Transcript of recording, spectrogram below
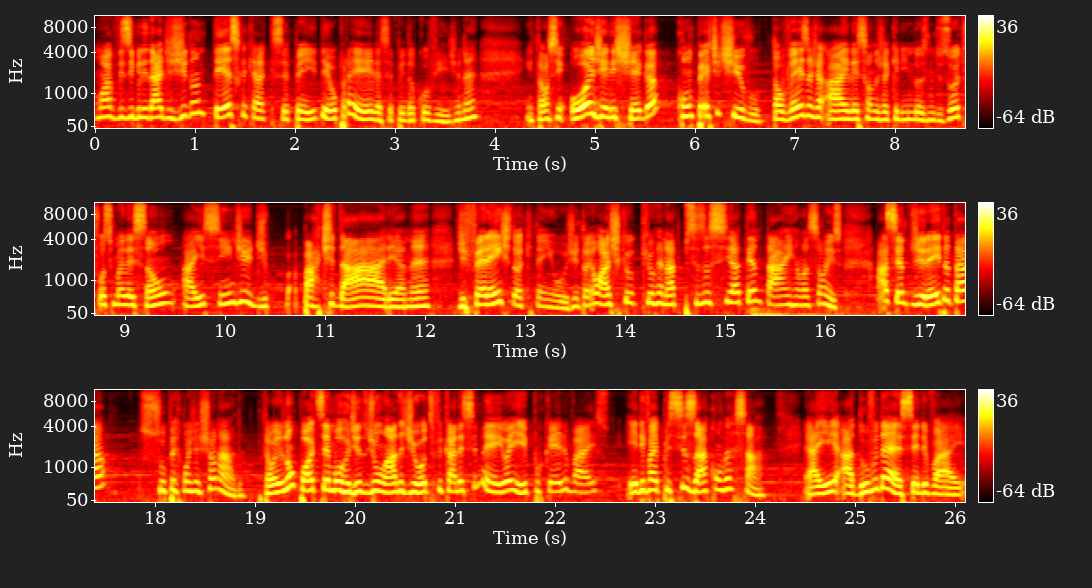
uma visibilidade gigantesca que a CPI deu pra ele, a CPI da Covid, né? Então, assim, hoje ele chega competitivo. Talvez a, a eleição da Jaqueline em 2018 fosse uma eleição, aí sim, de, de partidária, né? Diferente da que tem hoje. Então, eu acho que, que o Renato precisa se atentar em relação a isso. A centro-direita tá super congestionada. Então, ele não pode ser mordido de um lado e de outro ficar nesse meio aí, porque ele vai, ele vai precisar conversar. Aí, a dúvida é se ele vai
